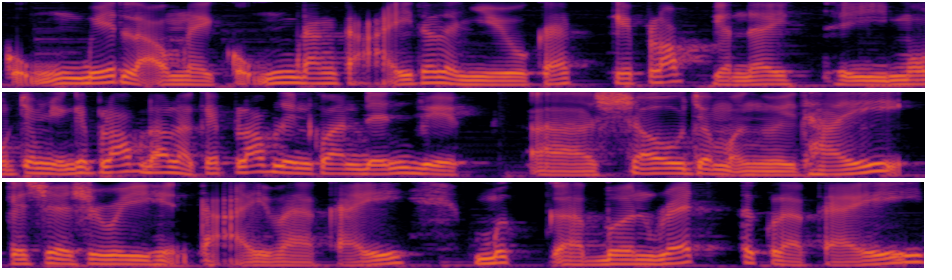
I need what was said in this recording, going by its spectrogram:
cũng biết là ông này cũng đăng tải rất là nhiều các cái blog gần đây. Thì một trong những cái blog đó là cái blog liên quan đến việc uh, show cho mọi người thấy cái treasury hiện tại và cái mức uh, burn rate tức là cái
